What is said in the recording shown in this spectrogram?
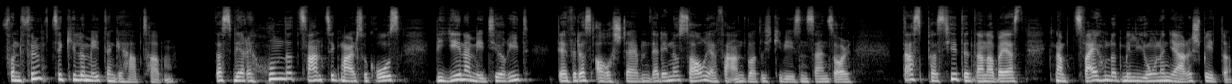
von 50 Kilometern gehabt haben. Das wäre 120 mal so groß wie jener Meteorit, der für das Aussterben der Dinosaurier verantwortlich gewesen sein soll. Das passierte dann aber erst knapp 200 Millionen Jahre später.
